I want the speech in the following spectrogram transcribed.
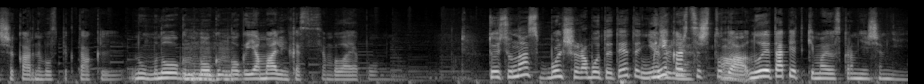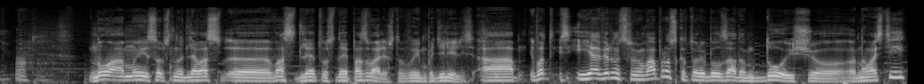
шикарный был спектакль. Ну, много-много-много. Я маленькая совсем была, я помню. То есть у нас больше работает это, нежели... Мне кажется, что А. да. Но это опять-таки мое скромнейшее мнение. Ага. Ну, а мы, собственно, для вас, э, вас для этого сюда и позвали, чтобы вы им поделились. А, вот и я вернусь к своему вопросу, который был задан до еще новостей.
